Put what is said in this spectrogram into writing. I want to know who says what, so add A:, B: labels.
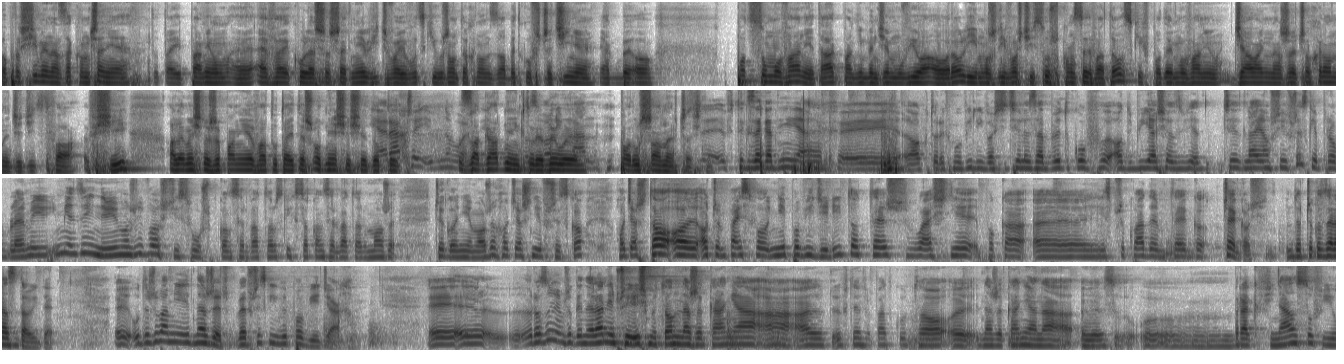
A: Poprosimy na zakończenie tutaj panią e, Ewę Kuleszę-Szerniewicz, Wojewódzki Urząd Ochrony Zabytków w Szczecinie, jakby o podsumowanie, tak? Pani będzie mówiła o roli i możliwości służb konserwatorskich w podejmowaniu działań na rzecz ochrony dziedzictwa wsi, ale myślę, że pani Ewa tutaj też odniesie się do
B: Ja
A: tych
B: raczej,
A: zagadnień, które były poruszane wcześniej.
B: W tych zagadnieniach, y, o których mówili właściciele zabytków, odbija się, odzwierciedlają się wszystkie problemy i między innymi możliwości służb konserwatorskich, co konserwator może, czego nie może, chociaż nie wszystko. Chociaż to, o, czym Państwo nie powiedzieli, to też właśnie e, jest przykładem tego czegoś, do czego zaraz dojdę. E, Uderzyła mnie jedna rzecz we wszystkich wypowiedziach. E, e, Rozumiem, że generalnie przyjęliśmy ton narzekania, a, w tym wypadku to e, narzekania na brak finansów, i,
